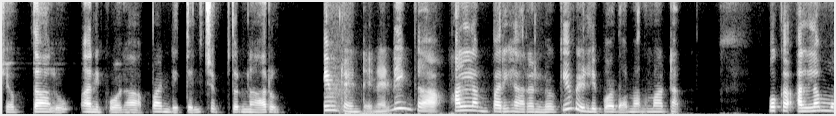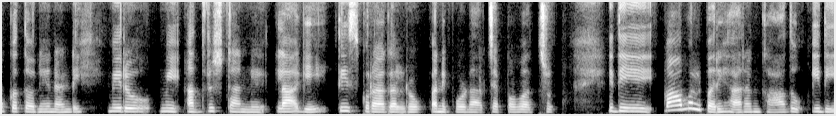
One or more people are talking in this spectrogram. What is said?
శబ్దాలు అని కూడా పండితులు చెప్తున్నారు. ఏమిటంటేనండి ఇంకా అల్లం పరిహారంలోకి వెళ్ళిపోదాం అనమాట ఒక అల్లం ముక్కతోనేనండి మీరు మీ అదృష్టాన్ని లాగి తీసుకురాగలరు అని కూడా చెప్పవచ్చు. ఇది మామూలు పరిహారం కాదు. ఇది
